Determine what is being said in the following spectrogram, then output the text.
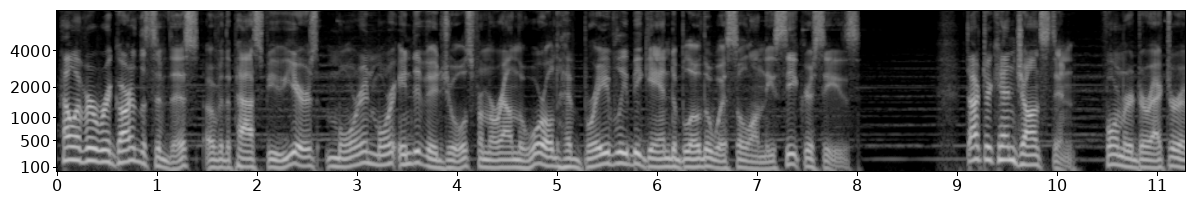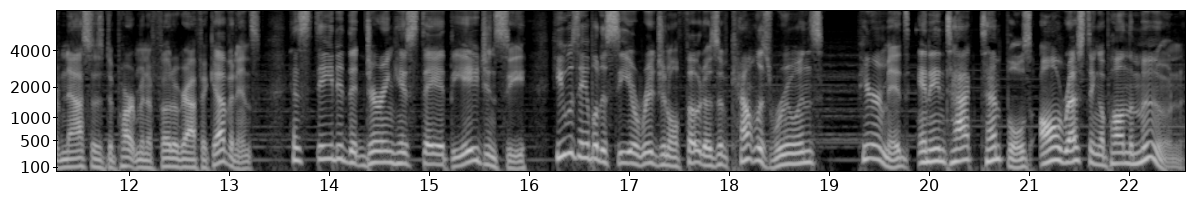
However, regardless of this, over the past few years, more and more individuals from around the world have bravely began to blow the whistle on these secrecies. Dr. Ken Johnston, former director of NASA's Department of Photographic Evidence, has stated that during his stay at the agency, he was able to see original photos of countless ruins, pyramids, and intact temples all resting upon the moon.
